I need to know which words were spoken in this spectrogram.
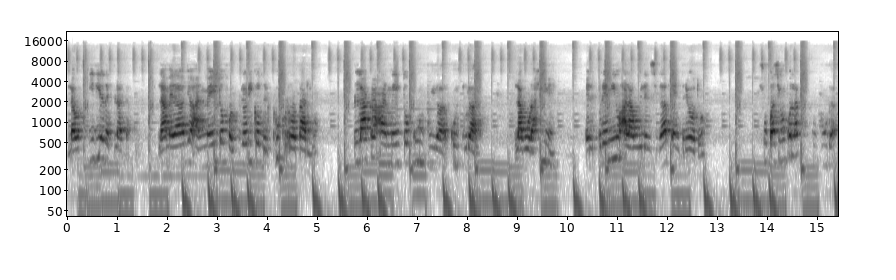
la Orquídea de Plata, la Medalla al Mérito Folclórico del Club Rotario, Placa al Mérito Cultural, la Voragine, el premio a la huilensidad, entre otros. Su pasión por la cultura,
